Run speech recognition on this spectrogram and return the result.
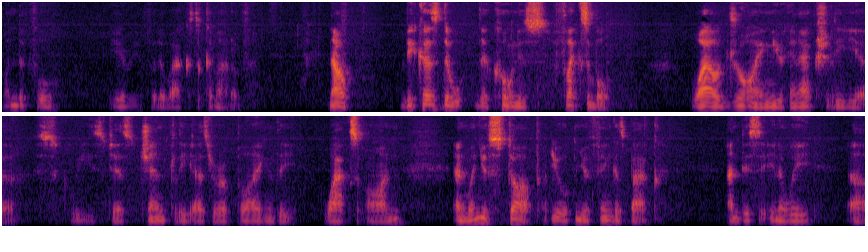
wonderful area for the wax to come out of. Now, because the, the cone is flexible, while drawing, you can actually uh, squeeze just gently as you're applying the wax on. And when you stop, you open your fingers back, and this, in a way, uh,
